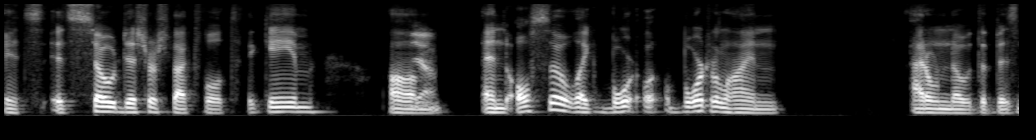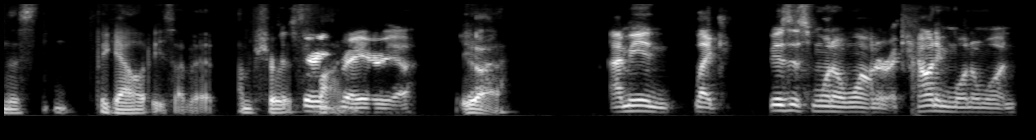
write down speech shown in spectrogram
it's it's so disrespectful to the game. Um Yeah. and also like bor- borderline I don't know the business legalities of it. I'm sure It's it's, very fine. gray area. Yeah. I mean, like business 101 or accounting 101,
